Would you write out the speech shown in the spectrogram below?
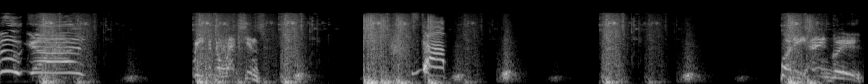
Oh, God! Read the directions. Stop! Buddy, angry.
